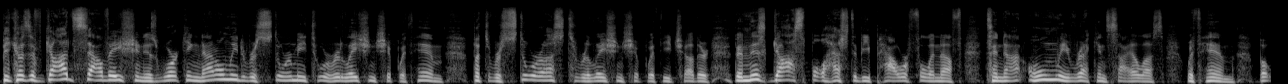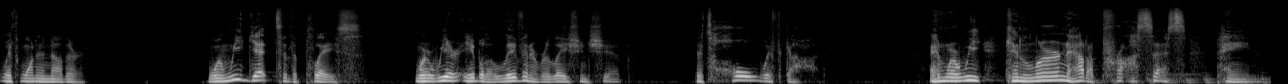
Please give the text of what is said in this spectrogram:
Because if God's salvation is working not only to restore me to a relationship with Him, but to restore us to relationship with each other, then this gospel has to be powerful enough to not only reconcile us with Him, but with one another. When we get to the place where we are able to live in a relationship that's whole with God, and where we can learn how to process pain,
